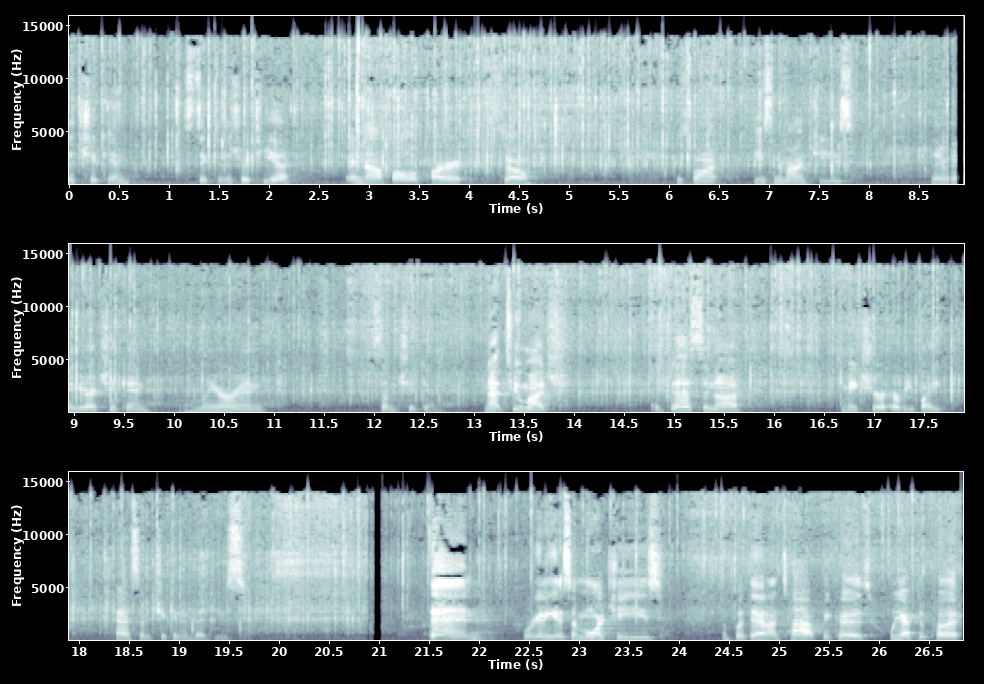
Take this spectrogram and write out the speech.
the chicken stick to the tortilla and not fall apart. So just want decent amount of cheese. Then we're gonna get our chicken and layer in some chicken. Not too much, but just enough to make sure every bite has some chicken and veggies. Then we're gonna get some more cheese and put that on top because we have to put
